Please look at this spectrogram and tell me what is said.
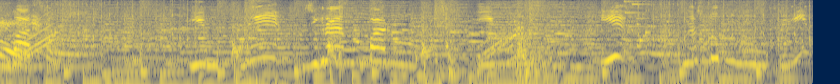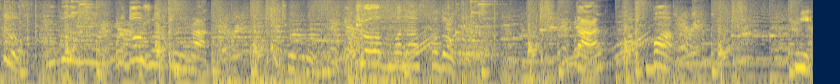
в Squadbuster. І ми зіграємо пару ігор. І в наступному відео ми будемо продовжувати грати цю гру, якщо вам вона сподобається. Так, бам. Ні.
